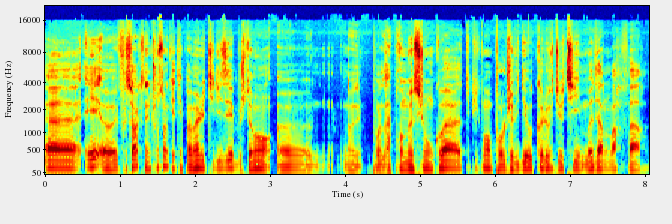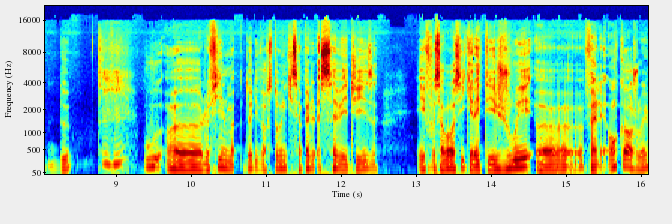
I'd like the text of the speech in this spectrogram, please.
Euh, et euh, il faut savoir que c'est une chanson qui était pas mal utilisée justement euh, pour la promotion quoi, typiquement pour le jeu vidéo Call of Duty Modern Warfare 2 Mhm. ou euh, le film d'Oliver Stone qui s'appelle Savages. Et il faut savoir aussi qu'elle a été jouée, enfin elle est encore jouée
